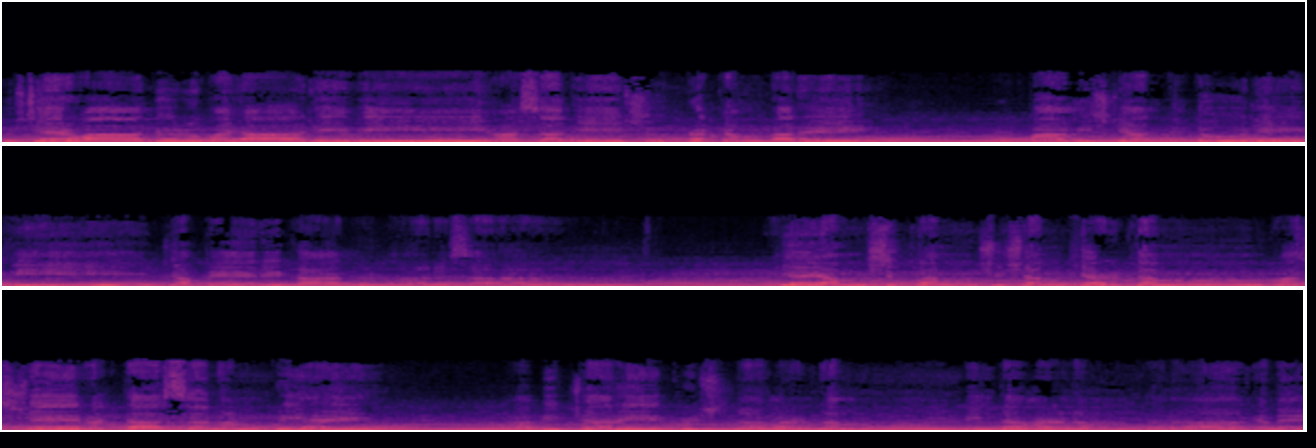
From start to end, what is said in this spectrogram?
कुशर्वा दुर्भया देवी हसने शुभ्रकम्बले उपविश्यतो देवी जपेरिकाग्रमानसः व्ययं शुक्लं शिशन्त्यर्थं वश्ये रक्तासनं प्रिये अभिचरे कृष्णवर्णं पीतवर्णं धनागमे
